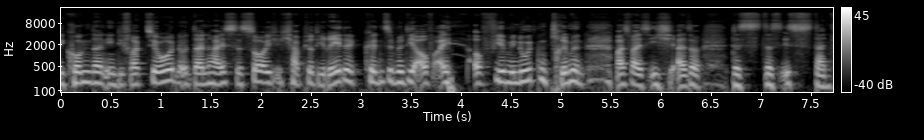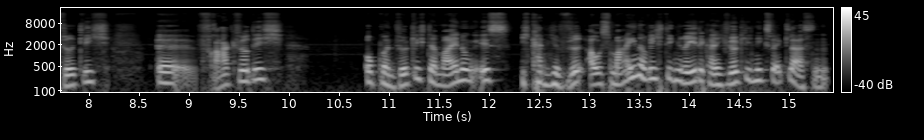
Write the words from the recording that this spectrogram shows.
die kommen dann in die Fraktion und dann heißt es so, ich, ich habe hier die Rede, können Sie mir die auf, ein, auf vier Minuten trimmen, was weiß ich. Also das, das ist dann wirklich äh, fragwürdig, ob man wirklich der Meinung ist, ich kann hier aus meiner wichtigen Rede kann ich wirklich nichts weglassen.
